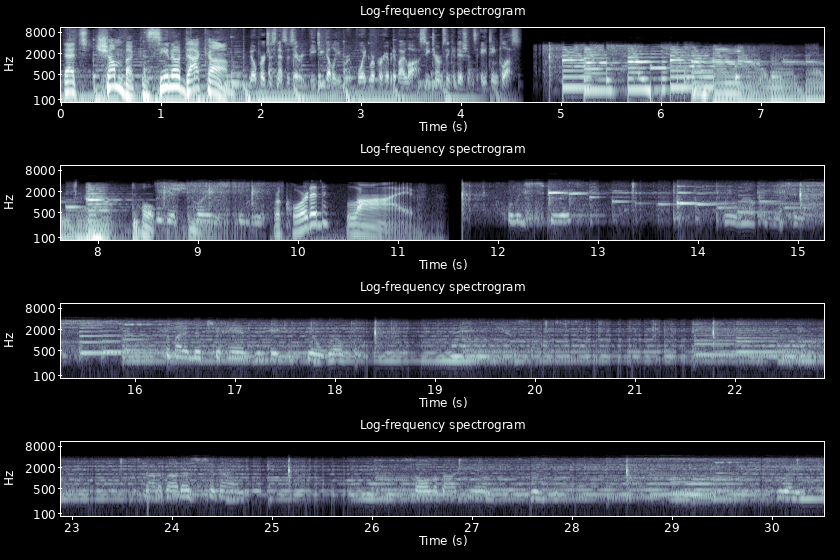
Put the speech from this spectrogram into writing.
That's ChumbaCasino.com. No purchase necessary. VGW. Void were prohibited by law. See terms and conditions. 18 plus. Talk. Recorded live. Holy Spirit, we welcome you tonight. Somebody lift your hands and make you feel welcome. It's not about us tonight. It's all about Him, His wisdom grace.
